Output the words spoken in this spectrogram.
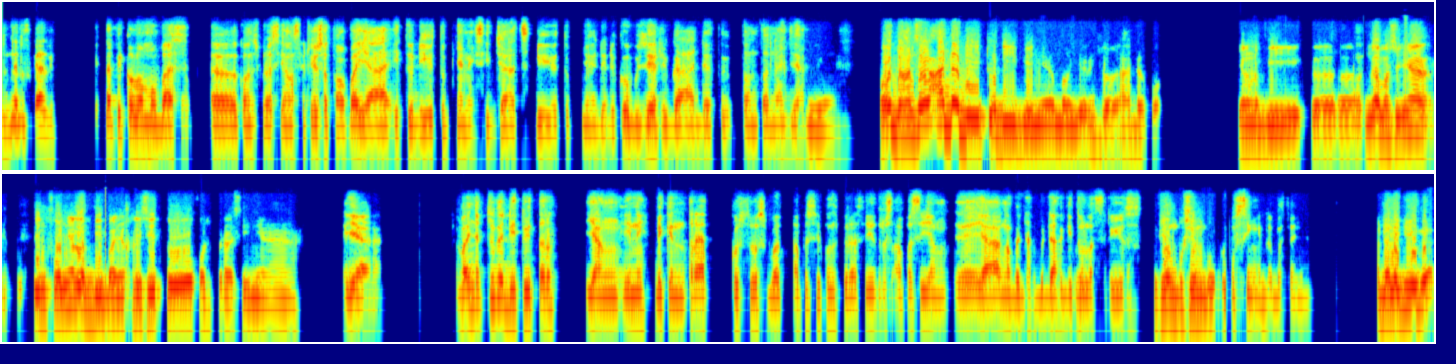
bener sekali tapi kalau mau bahas eh, konspirasi yang serius atau apa ya itu di YouTube-nya Nancy Judge di YouTube-nya Deddy Kobuzier juga ada tuh tonton aja Iya. Oh, jangan salah ada di itu di IG-nya Bang Jering juga ada kok. Yang lebih ke enggak maksudnya infonya lebih banyak di situ konspirasinya. iya banyak juga di Twitter yang ini bikin thread khusus buat apa sih konspirasi terus apa sih yang eh, ya ngebedah-bedah gitulah serius Itu yang pusing, Bu. pusing kita bacanya Ada lagi juga?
